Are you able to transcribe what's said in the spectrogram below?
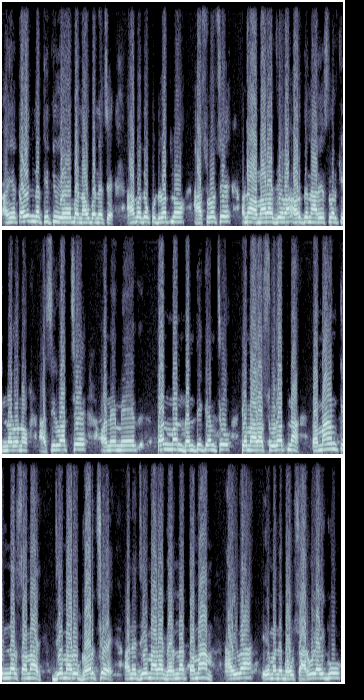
અહીંયા કઈ જ નથી થયું એવો બનાવ બને છે. આ બધો કુદરતનો આશરો છે અને અમારા જેવા અર્ધ નારેશ્વર કિન્નરોનો આશીર્વાદ છે અને મેં તન મન ધનથી કેમ છું કે મારા સુરતના તમામ કિન્નર સમાજ જે મારું ઘર છે અને જે મારા ઘરના તમામ આવ્યા, એ મને બહુ સારું લાગ્યું.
